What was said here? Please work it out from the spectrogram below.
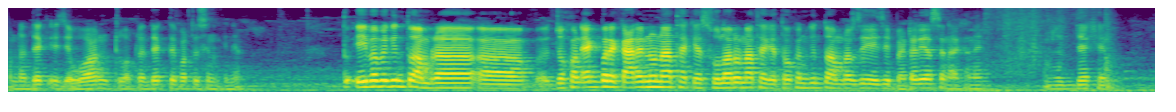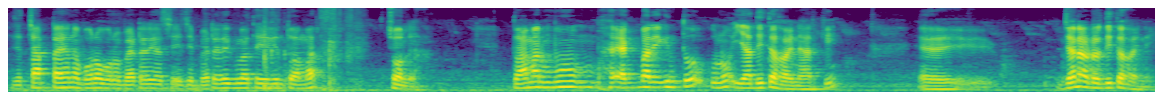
আমরা দেখ, এই যে ওয়ান টু আপনারা দেখতে পারতেছেন কিনা? তো এইভাবে কিন্তু আমরা যখন একবারে কারেন্টও না থাকে সোলারও না থাকে, তখন কিন্তু আমরা যে, এই যে ব্যাটারি আছে না এখানে দেখেন যে চারটা এখানে বড় বড় ব্যাটারি আছে, এই যে ব্যাটারিগুলো থেকে কিন্তু আমার চলে। তো আমার মু- একবারে কিন্তু কোনো ইয়া দিতে হয় না আর কি জেনারেটর দিতে হয় নাই।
